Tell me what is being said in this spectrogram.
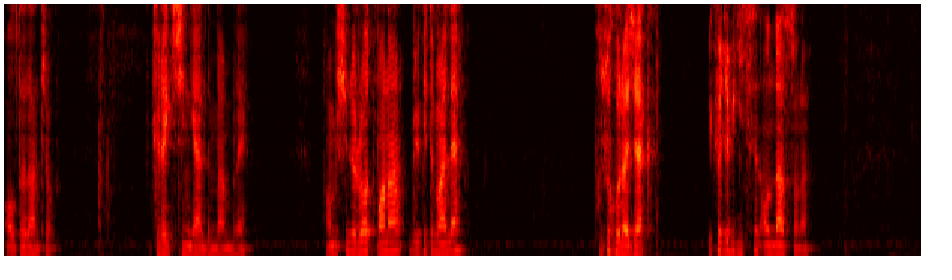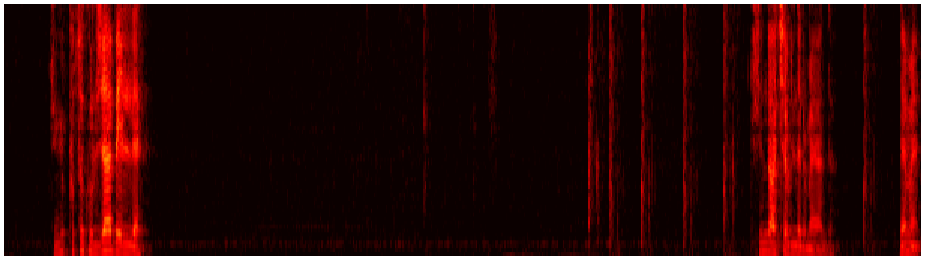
Oltadan çok. Kürek için geldim ben buraya. Ama şimdi Rod bana büyük ihtimalle pusu kuracak. İlk önce bir gitsin ondan sonra. Çünkü pusu kuracağı belli. Şimdi açabilirim herhalde. Değil mi?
